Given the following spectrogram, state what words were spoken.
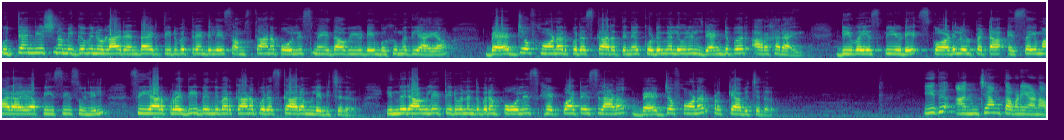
കുറ്റാന്വേഷണ മികവിനുള്ള രണ്ടായിരത്തി ഇരുപത്തിരണ്ടിലെ സംസ്ഥാന പോലീസ് മേധാവിയുടെ ബഹുമതിയായ ബാഡ്ജ് ഓഫ് ഹോണർ പുരസ്കാരത്തിന് കൊടുങ്ങല്ലൂരിൽ രണ്ടുപേർ അർഹരായി. ഡിവൈഎസ്പിയുടെ സ്ക്വാഡിൽ ഉൾപ്പെട്ട എസ് ഐമാരായ P C Sunil C R Pradeep എന്നിവർക്കാണ് പുരസ്കാരം ലഭിച്ചത്. ഇന്ന് രാവിലെ തിരുവനന്തപുരം പോലീസ് ഹെഡ്ക്വാർട്ടേഴ്സിലാണ് ബാഡ്ജ് ഓഫ് ഹോണർ പ്രഖ്യാപിച്ചത്. ഇത് അഞ്ചാം തവണയാണ്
